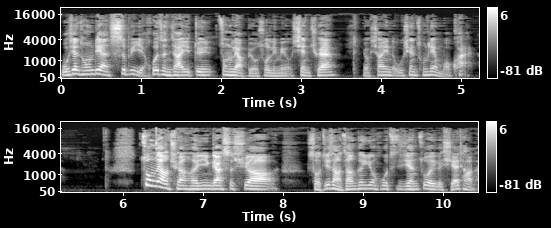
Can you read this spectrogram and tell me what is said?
无线充电势必也会增加一堆重量，比如说里面有线圈，有相应的无线充电模块，重量权衡应该是需要手机厂商跟用户之间做一个协调的，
